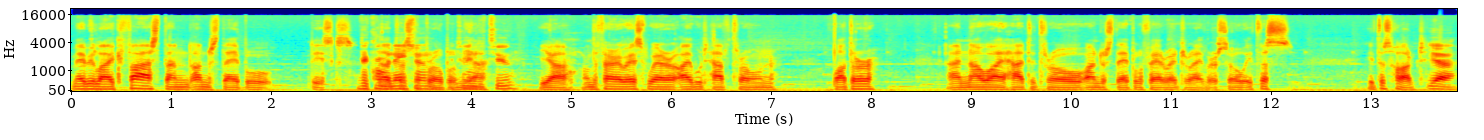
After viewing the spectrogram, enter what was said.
Maybe like fast and unstable discs. The combination the between yeah. the two? Yeah, on the fairways where I would have thrown putter and now I had to throw understable fairway driver, so it was it was hard. Yeah.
